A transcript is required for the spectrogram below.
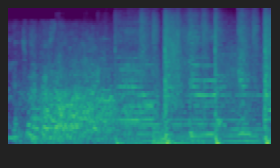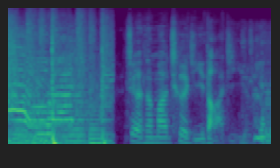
这他妈彻底打击了。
